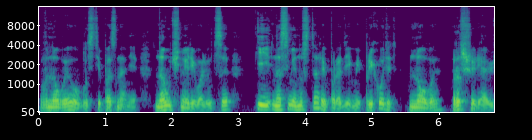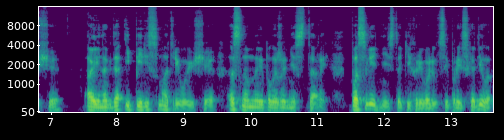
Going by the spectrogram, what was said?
в новые области познания, научная революция, и на смену старой парадигме приходит новая, расширяющая, а иногда и пересматривающая основные положения старой. Последняя из таких революций происходила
